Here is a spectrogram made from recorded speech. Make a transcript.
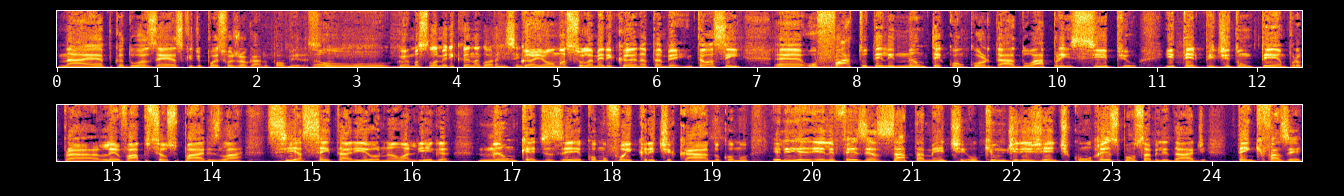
na época do Osés, que depois foi jogar no Palmeiras. Não, o, ganhou uma Sul-Americana agora, recentemente. Ganhou uma Sul-Americana também. Então, assim, é, o fato dele não ter concordado a princípio e ter pedido um tempo para levar para seus pares lá se aceitaria ou não a liga, não quer dizer, como foi criticado, como. Ele, ele fez exatamente o que um dirigente com responsabilidade tem que fazer.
